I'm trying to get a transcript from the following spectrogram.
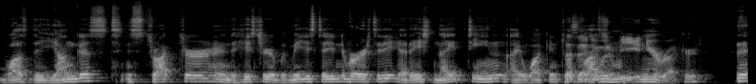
was the youngest instructor in the history of Bemidji State University. At age 19, I walk into Has a anyone classroom. beaten your record?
